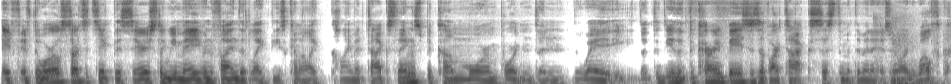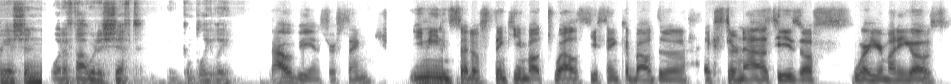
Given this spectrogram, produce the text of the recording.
if if the world starts to take this seriously, we may even find that like these kind of like climate tax things become more important than the way the, the, you know, the current basis of our tax system at the minute is around wealth creation. What if that were to shift completely? That would be interesting. You mean instead of thinking about wealth, you think about the externalities of where your money goes?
